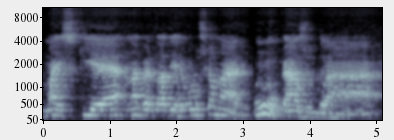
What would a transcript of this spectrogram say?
mas que é, na verdade, revolucionário. Um, o caso da,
